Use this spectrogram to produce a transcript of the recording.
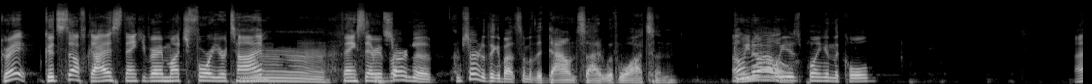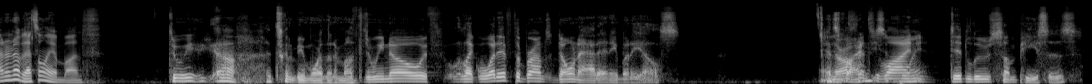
Great. Good stuff, guys. Thank you very much for your time. Mm, Thanks, I'm everybody. starting to. I'm starting to think about some of the downside with Watson. Do Oh, we know how he is playing in the cold? I don't know. That's only a month. Do we? Oh, it's going to be more than a month. Do we know if, like, what if the Browns don't add anybody else? and That's their fine. offensive Decent line point. did lose some pieces.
